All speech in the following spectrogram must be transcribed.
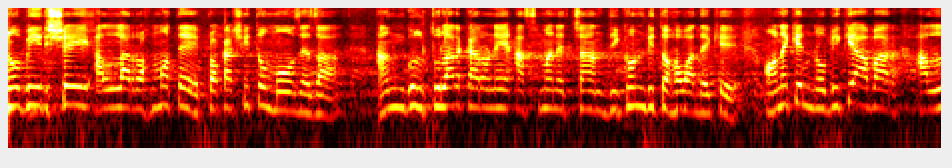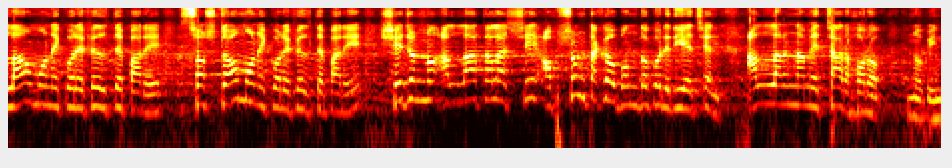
নবীর সেই আল্লাহর রহমতে প্রকাশিত মজেজা আঙ্গুল তোলার কারণে আসমানের চাঁদ দ্বিখণ্ডিত হওয়া দেখে অনেকে নবীকে আবার আল্লাহও মনে করে ফেলতে পারে ষষ্ঠাও মনে করে ফেলতে পারে। সেজন্য আল্লাহ তালা সেই অপশনটাকেও বন্ধ করে দিয়েছেন। আল্লাহর নামে চার হরফ নবীন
